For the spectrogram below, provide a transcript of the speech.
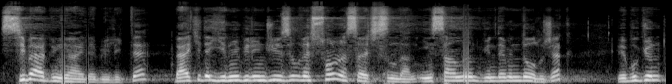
siber dünya ile birlikte belki de 21. yüzyıl ve sonrası açısından insanlığın gündeminde olacak ve bugün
